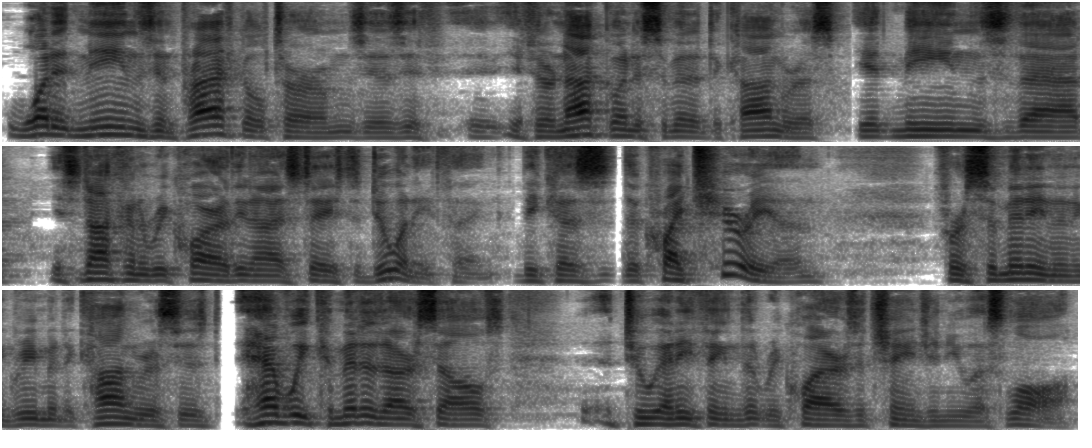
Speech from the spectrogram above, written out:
What it means in practical terms is if if they're not going to submit it to Congress, it means that it's not going to require the United States to do anything because the criterion for submitting an agreement to Congress is have we committed ourselves to anything that requires a change in U.S. law?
